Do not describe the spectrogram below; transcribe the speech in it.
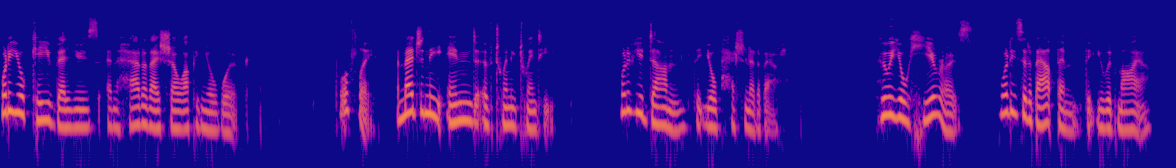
what are your key values and how do they show up in your work? Fourthly, imagine the end of 2020. What have you done that you're passionate about? Who are your heroes? What is it about them that you admire?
